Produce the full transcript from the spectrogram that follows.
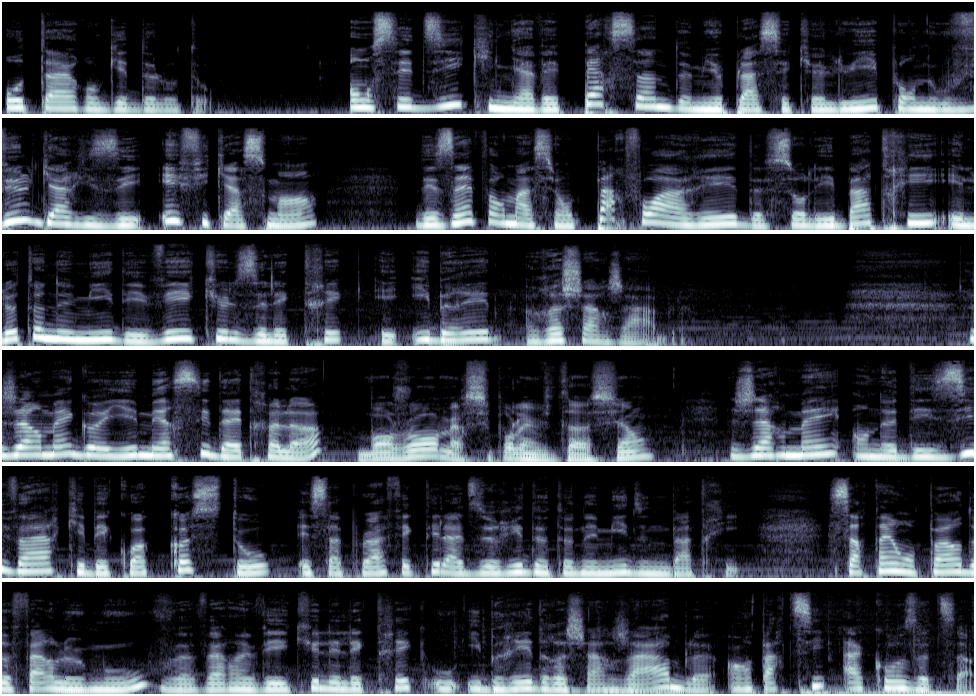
auteur au guide de l'auto. On s'est dit qu'il n'y avait personne de mieux placé que lui pour nous vulgariser efficacement des informations parfois arides sur les batteries et l'autonomie des véhicules électriques et hybrides rechargeables. Germain Goyer, merci d'être là. Bonjour, merci pour l'invitation. Germain, on a des hivers québécois costauds et ça peut affecter la durée d'autonomie d'une batterie. Certains ont peur de faire le move vers un véhicule électrique ou hybride rechargeable, en partie à cause de ça.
